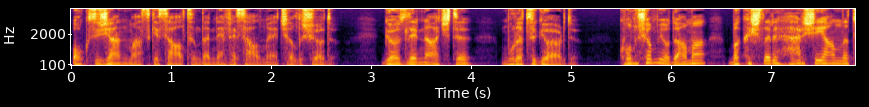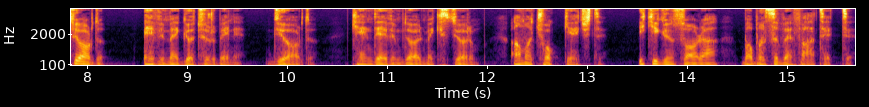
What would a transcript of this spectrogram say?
oksijen maskesi altında nefes almaya çalışıyordu. Gözlerini açtı, Murat'ı gördü. Konuşamıyordu ama bakışları her şeyi anlatıyordu. Evime götür beni, diyordu. Kendi evimde ölmek istiyorum ama çok geçti. İki gün sonra babası vefat etti.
